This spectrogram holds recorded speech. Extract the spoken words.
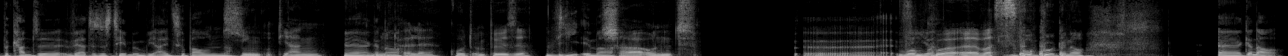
bekannte Wertesystem irgendwie einzubauen. Ne? Yin und Yang Ja, genau. und Hölle, Gut und Böse, Wie immer. Schar und Äh? Wurmkur, äh, was? Wurmkur, genau. Äh, genau.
